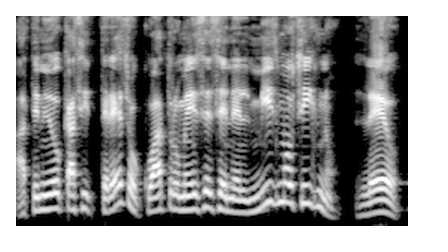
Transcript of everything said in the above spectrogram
ha tenido casi tres o cuatro meses en el mismo signo, Leo.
